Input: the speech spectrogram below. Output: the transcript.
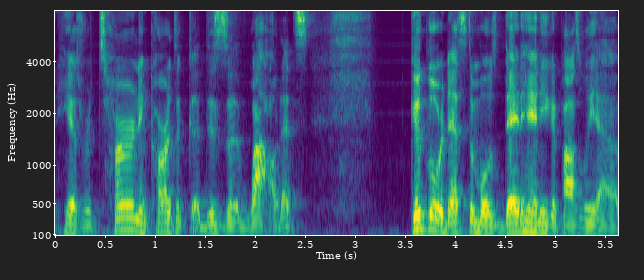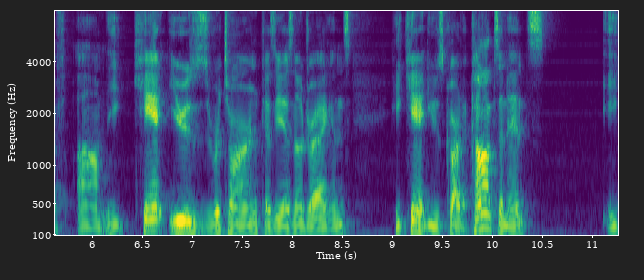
he has Return and cards. This is a wow. That's good lord. That's the most dead hand he could possibly have. Um, he can't use Return because he has no dragons. He can't use Card of Consonance. He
